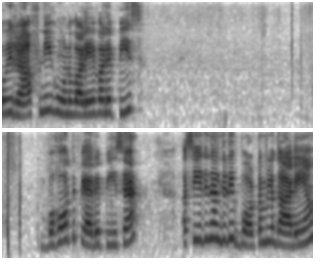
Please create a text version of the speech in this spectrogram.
ਕੋਈ ਰਫ ਨਹੀਂ ਹੋਣ ਵਾਲੇ ਇਹ ਵਾਲੇ ਪੀਸ ਬਹੁਤ ਪਿਆਰੇ ਪੀਸ ਹੈ। ਅਸੀਂ ਇਹਦੇ ਨਾਲ ਜਿਹੜੀ ਬਾਟਮ ਲਗਾ ਰਹੇ ਹਾਂ,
